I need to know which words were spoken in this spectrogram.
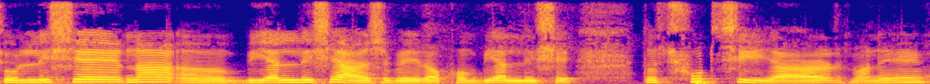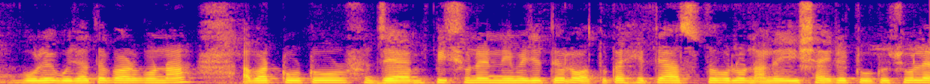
চল্লিশে না বিয়াল্লিশে আসবে এরকম, বিয়াল্লিশে। তো ছুটছি আর মানে বলে বোঝাতে পারব না। আবার টোটোর জ্যাম পিছনে নেমে যেতে হলো অতটা হেঁটে আসতে হলো নাহলে এই সাইডে টোটো চলে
